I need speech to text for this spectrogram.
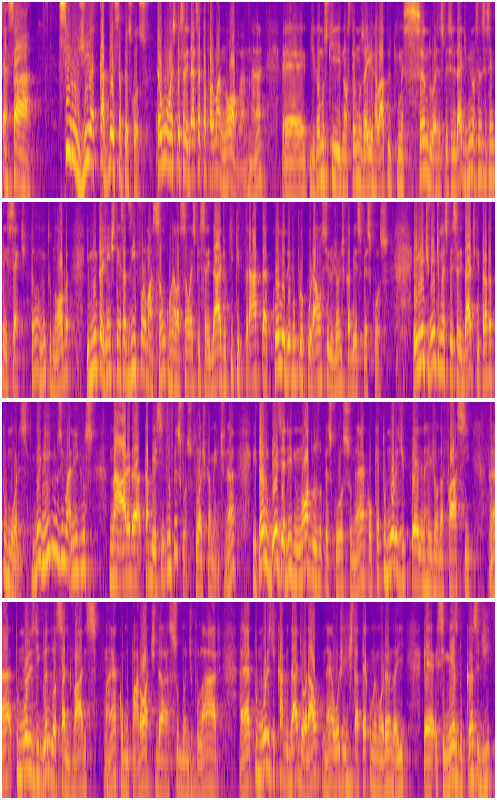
essa cirurgia cabeça-pescoço. Então, uma especialidade, de certa forma, nova, né? É, digamos que nós temos aí o relato de começando essa especialidade em 1967, então é muito nova e muita gente tem essa desinformação com relação à especialidade, o que que trata, quando eu devo procurar um cirurgião de cabeça e pescoço. Eminentemente uma especialidade que trata tumores benignos e malignos na área da cabeça e no pescoço, logicamente, né? Então, desde ali, nódulos no pescoço, né? Qualquer tumores de pele na região da face, né? tumores de glândulas salivares, né? Como parótida, submandibular, é, tumores de cavidade oral, né? Hoje a gente está até comemorando aí é, esse mês do câncer de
